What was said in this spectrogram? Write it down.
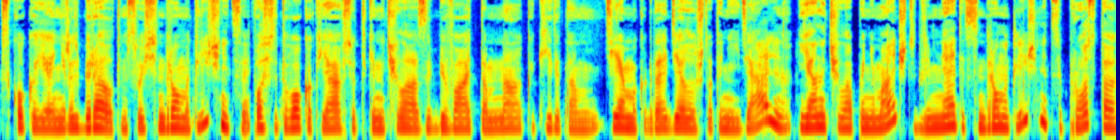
сколько я не разбирала там свой синдром отличницы, после того, как я все-таки начала забивать там на какие-то там темы, когда я делаю что-то не идеально, я начала понимать, что для меня этот синдром отличницы просто,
